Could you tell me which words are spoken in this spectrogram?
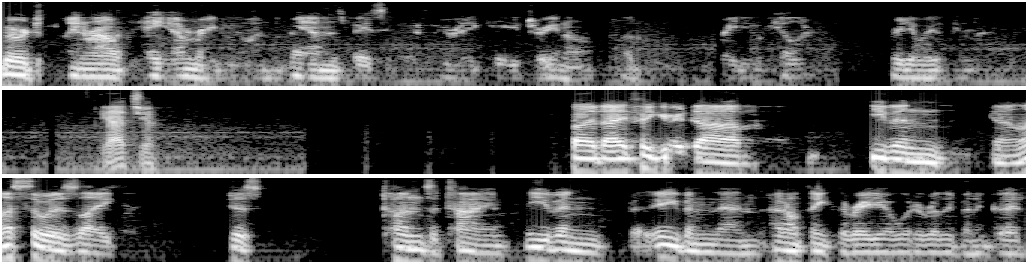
We were just playing around with the AM radio, and the van is basically a Faraday cage or you know radio killer, radio wave killer. Gotcha. but I figured um, even you know unless there was like just tons of time, even even then, I don't think the radio would have really been a good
